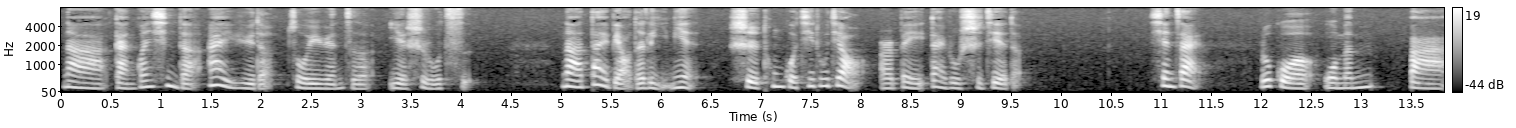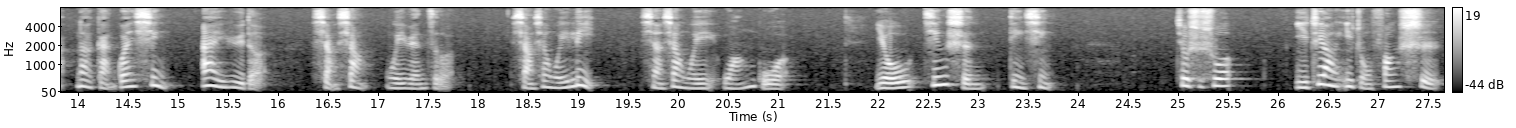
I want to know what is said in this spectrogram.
那感官性的爱欲的作为原则也是如此。那代表的理念是通过基督教而被带入世界的。现在，如果我们。把那感官性爱欲的想象为原则，想象为力，想象为王国，由精神定性，就是说，以这样一种方式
